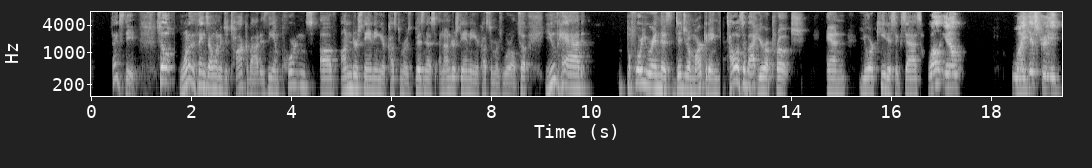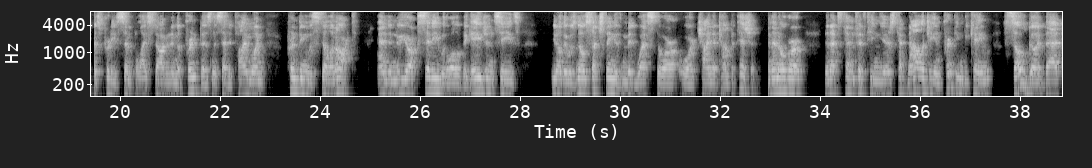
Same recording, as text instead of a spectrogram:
Thanks, Steve. So, one of the things I wanted to talk about is the importance of understanding your customer's business and understanding your customer's world. So, you've had before you were in this digital marketing, tell us about your approach and your key to success. Well, you know, my history is pretty simple. I started in the print business at a time when printing was still an art. And in New York City, with all the big agencies, you know, there was no such thing as Midwest or, or China competition. And then over the next 10, 15 years, technology and printing became so good that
